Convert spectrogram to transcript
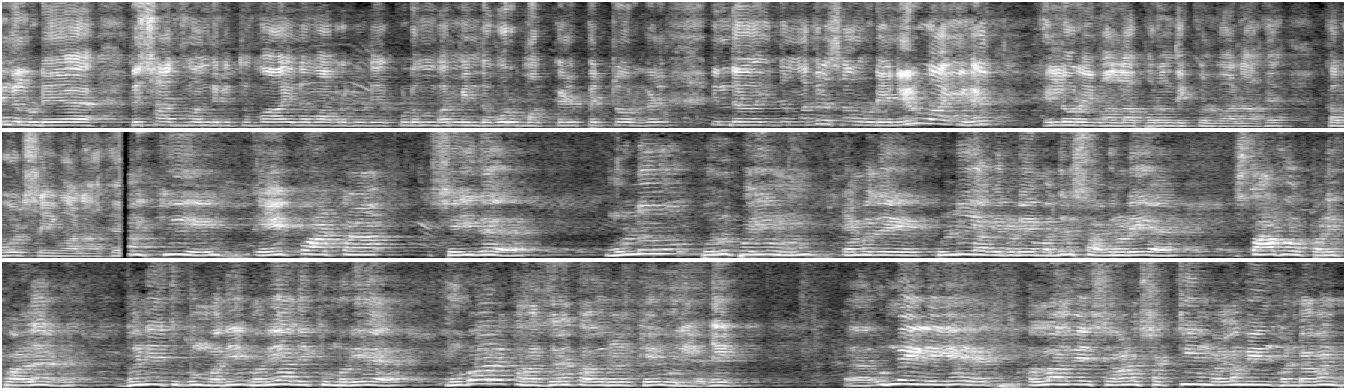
எங்களுடைய ரிஷாத் மந்திரி துமா இனம் அவர்களுடைய குடும்பம் இந்த ஊர் மக்கள் பெற்றோர்கள் இந்த இந்த மதரசாவுடைய நிர்வாகிகள் எல்லோரையும் அல்லா பொருந்திக் கொள்வானாக கபூல் செய்வானாக. ஏற்பாட்டா செய்த முழு பொறுப்பையும் எமது புள்ளியாவினுடைய மதரசாவினுடைய ஸ்டாஃப் பணிப்பாளர் கணியத்துக்கும் மதிய மரியாதைக்கும் உரிய முபாரக் ஹசரத் அவர்களுக்கே உரியது. உண்மையிலேயே அல்லாவே சால சக்தியும் வல்லமையும் கொண்டவன்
